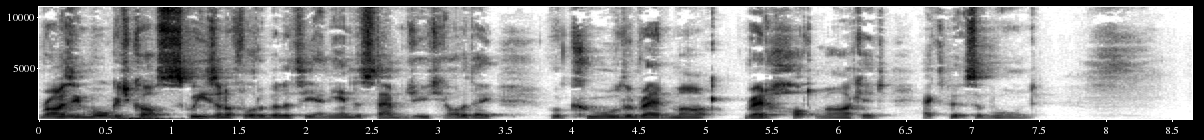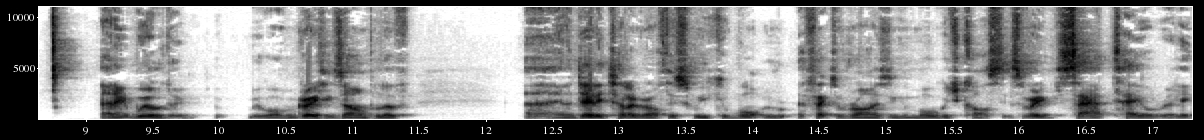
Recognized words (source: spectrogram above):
Rising mortgage costs, squeeze on affordability, and the end of stamp duty holiday will cool the red mark red hot market. Experts have warned, and it will do. We have one great example of uh, in the Daily Telegraph this week of what effect of rising mortgage costs. It's a very sad tale, really.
